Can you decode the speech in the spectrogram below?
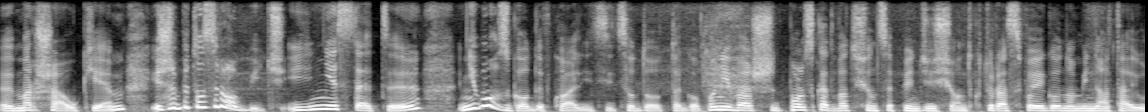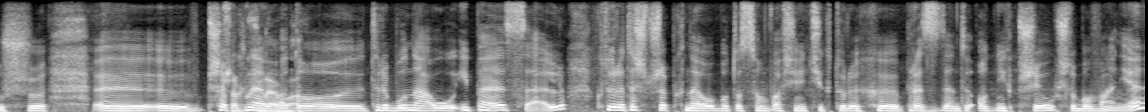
e, marszałkiem i żeby to zrobić. I niestety nie było zgody w koalicji co do tego, ponieważ Polska 2050, która swojego nominata już e, przepchnęła, Przepchnęła. do Trybunału i PSL, które też przepchnęło, bo to są właśnie ci, których prezydent od nich przyjął ślubowanie,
